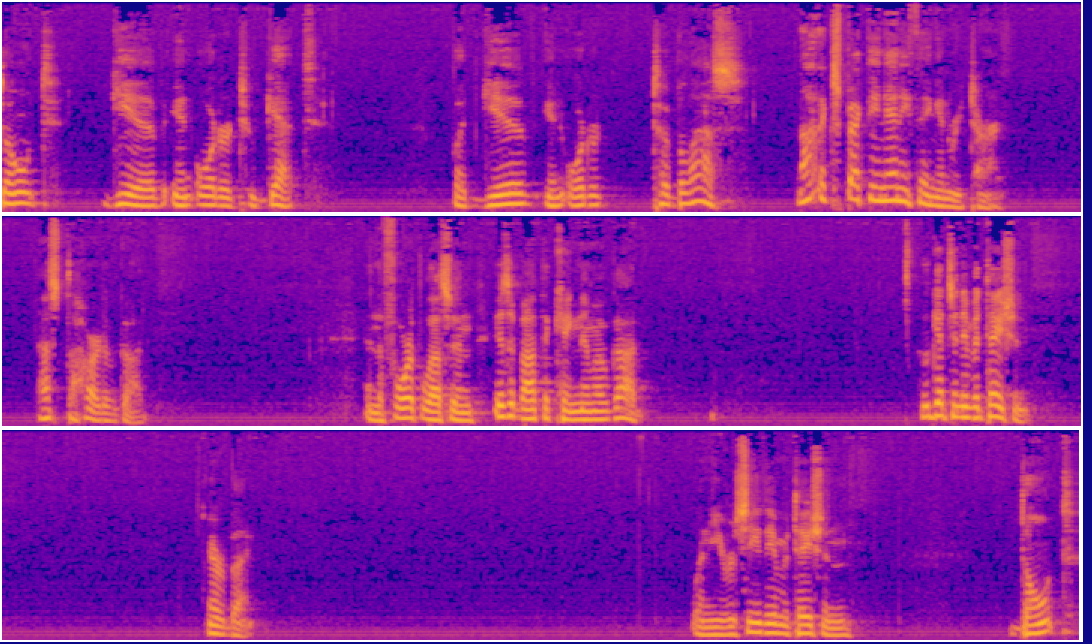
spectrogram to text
Don't give in order to get, but give in order to bless, not expecting anything in return. That's the heart of God. And the fourth lesson is about the kingdom of God. Who gets an invitation? Everybody. When you receive the invitation, don't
